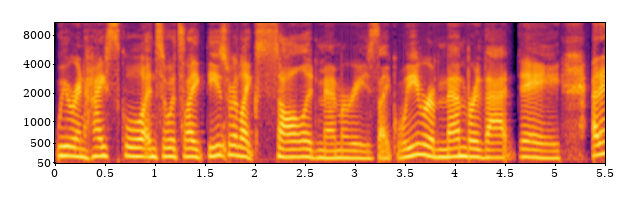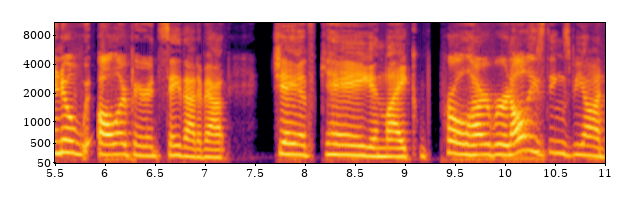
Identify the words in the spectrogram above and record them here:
we were in high school. And so it's like these were like solid memories. Like we remember that day. And I know all our parents say that about JFK and like Pearl Harbor and all these things beyond,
